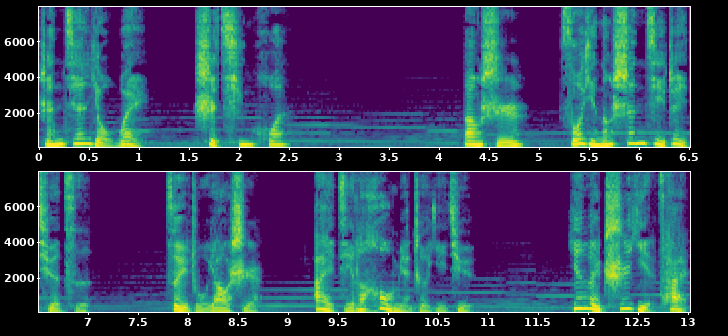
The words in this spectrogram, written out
人间有味是清欢。”当时所以能深记这阙词，最主要是爱极了后面这一句，因为吃野菜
